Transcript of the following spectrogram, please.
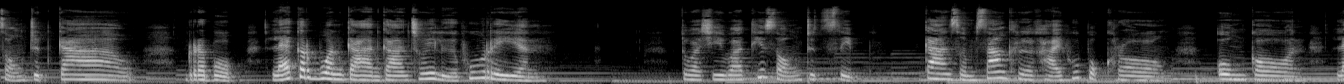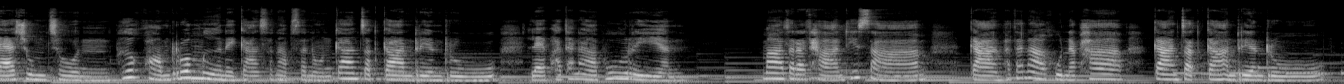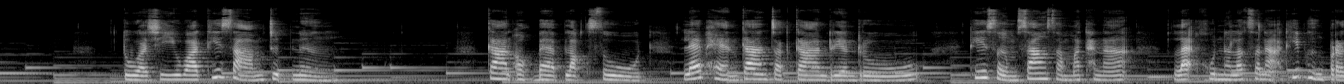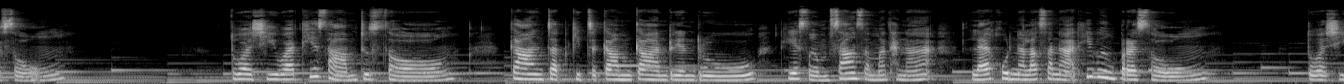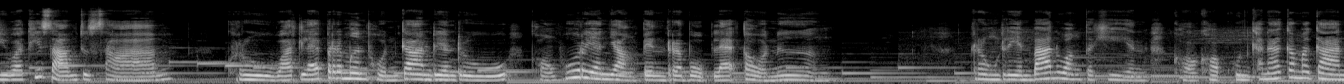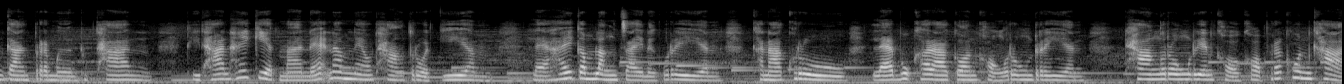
2.9 ระบบและกระบวนการการช่วยเหลือผู้เรียน ตัวชี้วัดที่ 2.10 การเสริมสร้างเครือข่ายผู้ปกครอง องค์กร และชุมชน เพื่อความร่วมมือในการสนับสนุนการจัดการเรียนรู้ และพัฒนาผู้เรียน มาตรฐานที่ 3 การพัฒนาคุณภาพ การจัดการเรียนรู้ ตัวชี้วัดที่ 3.1 การออกแบบหลักสูตร และแผนการจัดการเรียนรู้ ที่เสริมสร้างสมรรถนะ และคุณลักษณะที่พึงประสงค์ ตัวชี้วัดที่ 3.2 การจัดกิจกรรมการเรียนรู้ ที่เสริมสร้างสมรรถนะ และคุณลักษณะที่พึงประสงค์ ตัวชี้วัดที่ 3.3 ครูวัดและประเมินผลการเรียนรู้ของผู้เรียนอย่างเป็นระบบและต่อเนื่อง โรงเรียนบ้านวังตะเคียน ขอขอบคุณคณะกรรมการการประเมินทุกท่าน ที่ท่านให้เกียรติมาแนะนำแนวทางตรวจเยี่ยม และให้กำลังใจนักเรียน คณะครู และบุคลากรของโรงเรียน ทางโรงเรียนขอขอบพระคุณค่ะ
